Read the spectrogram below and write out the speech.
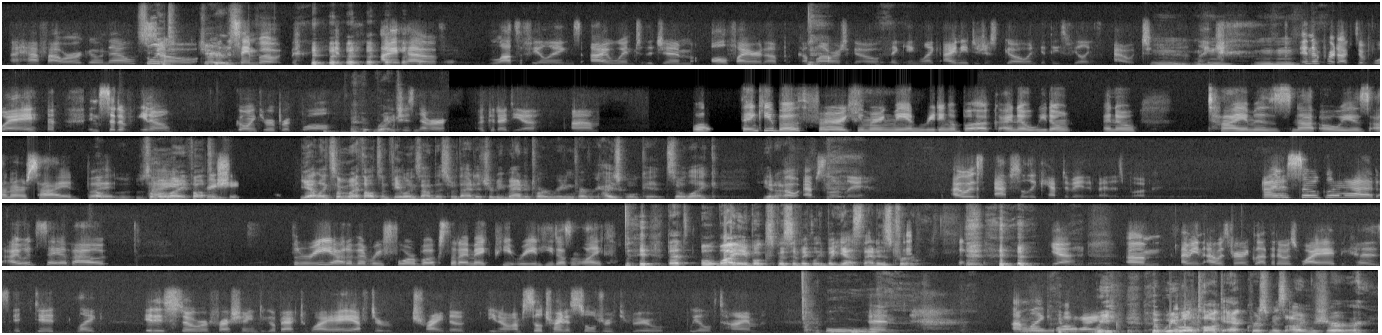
a half hour ago now, Sweet. so I'm in the same boat. I have lots of feelings. I went to the gym all fired up a couple hours ago, thinking like I need to just go and get these feelings out Mm, Like- mhm, mhm. in a productive way, instead of you know going through a brick wall, right. which is never a good idea. Um, well, Thank you both for humoring me and reading a book. I know we don't, I know time is not always on our side, but Oh, some I of my thoughts and Yeah, like some of my thoughts and feelings on this are that it should be mandatory reading for every high school kid. So like, you know, oh, absolutely. I was absolutely captivated by this book. I'm so glad. I would say about three out of every four books that I make Pete read, he doesn't like. that's oh, YA books specifically, but yes, that is true. Yeah. Um, I mean, I was very glad that it was YA because it did like it is so refreshing to go back to YA after trying to, you know, I'm still trying to soldier through Wheel of Time. Ooh. And I'm Oh, like, why? We we will talk at Christmas, I'm sure.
